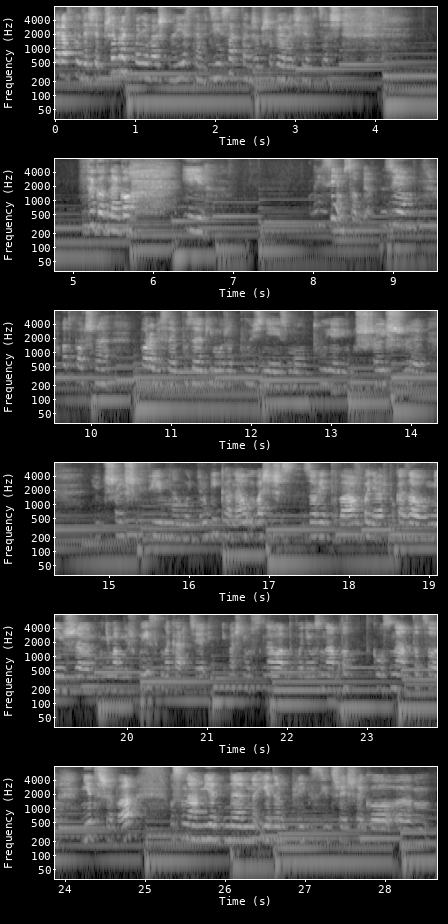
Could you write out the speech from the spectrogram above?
Teraz pójdę się przebrać, ponieważ no, jestem w jeansach, także przebiorę się w coś wygodnego i i zjem sobie. Zjem, odpocznę, porobię sobie puzelki, może później zmontuję jutrzejszy, jutrzejszy film na mój drugi kanał i właśnie się zorientowałam, ponieważ pokazało mi, że nie mam już miejsca na karcie i właśnie usunęłam, tylko nie usunęłam to, tylko usunęłam to, co nie trzeba. Usunęłam jeden, jeden plik z jutrzejszego em,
